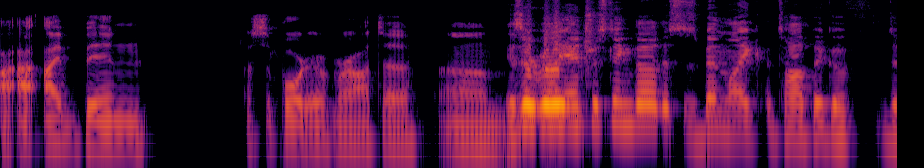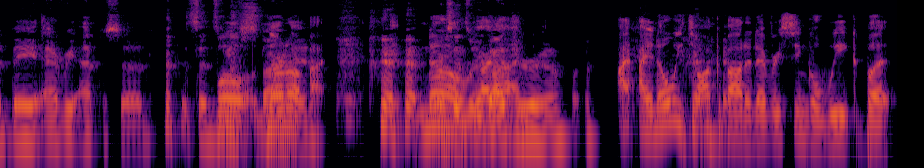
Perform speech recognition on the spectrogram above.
I, I've been a supporter of Morata. Um, Is it really interesting though? This has been like a topic of debate every episode since Well, we no, no. I- no, since we I- got I-. I, I know we talk about it every single week, but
